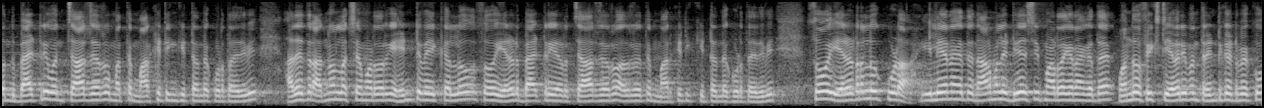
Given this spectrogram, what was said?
ಒಂದು ಬ್ಯಾಟ್ರಿ, ಒಂದು ಚಾರ್ಜರು ಮತ್ತು ಮಾರ್ಕೆಟಿಂಗ್ ಕಿಟ್ ಅಂತ ಕೊಡ್ತಾ ಇದ್ದೀವಿ ಅದೇ ಥರ ಹನ್ನೊಂದು ಲಕ್ಷ ಮಾಡಿದವರಿಗೆ ಎಂಟು ವೆಹಿಕಲ್ಲು ಸೊ ಎರಡು ಬ್ಯಾಟ್ರಿ, ಎರಡು ಚಾರ್ಜರು, ಅದ್ರ ಜೊತೆ ಮಾರ್ಕೆಟಿಂಗ್ ಕಿಟ್ ಅಂತ ಕೊಡ್ತಾ ಇದ್ದೀವಿ ಸೊ ಎರಡರಲ್ಲೂ ಕೂಡ ಇಲ್ಲಿ ಏನಾಗುತ್ತೆ ನಾರ್ಮಲಿ ಡೀಲರ್ಶಿಪ್ ಮಾಡಿದಾಗ ಏನಾಗುತ್ತೆ, ಒಂದು ಫಿಕ್ಸ್ಡ್ ಎವ್ರಿ ಮಂತ್ ರೆಂಟ್ ಕಟ್ಟಬೇಕು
